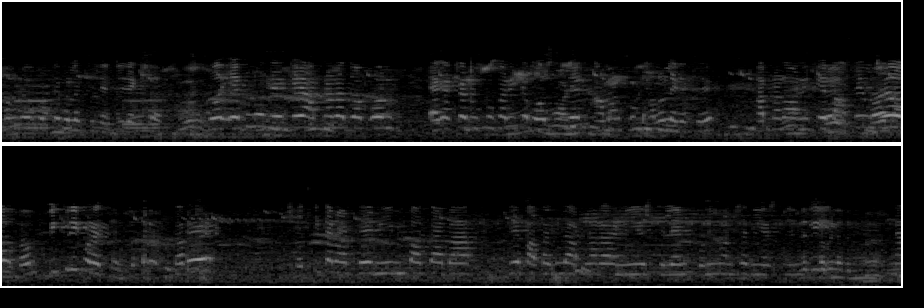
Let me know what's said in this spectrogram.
সংগ্রহ করতে বলেছিলেন ডিরেক্টর তো এগুলো দেখে আপনারা যখন এক একটা উপকারিতা বলছিলেন আমার খুব ভালো লেগেছে। আপনারা অনেকে বাসে উঠেও বিক্রি করেছেন। তবে সত্যিকার অর্থে নিম পাতা বা যে পাতাগুলো আপনারা নিয়ে এসেছিলেন কনিমনসা নিয়ে এসেছিলেন না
